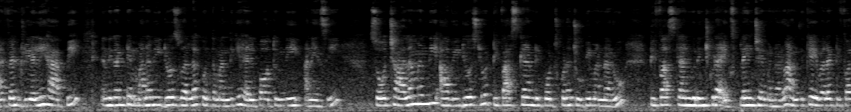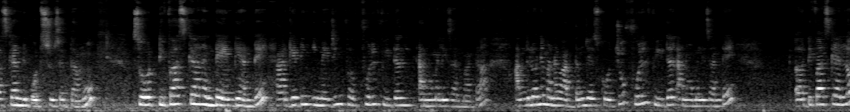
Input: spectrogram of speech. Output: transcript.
I fell really happy. ఎందుకంటే మన వీడియోస్ వల్ల కొంతమందికి హెల్ప్ అవుతుంది అనేసి. సో చాలామంది ఆ వీడియోస్లో టిఫా స్కాన్ రిపోర్ట్స్ కూడా చూపించమన్నారు టిఫా స్కాన్ గురించి కూడా ఎక్స్ప్లెయిన్ చేయమన్నారు. అందుకే ఇవాళ టిఫా స్కాన్ రిపోర్ట్స్ చూసేద్దాము. సో టిఫా స్కాన్ అంటే ఏంటి అంటే targeting imaging for full fetal anomalies అనమాట అందులోనే మనం అర్థం చేసుకోవచ్చు ఫుల్ ఫీటల్ అనోమలీస్ అంటే టిఫా స్కాన్లో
